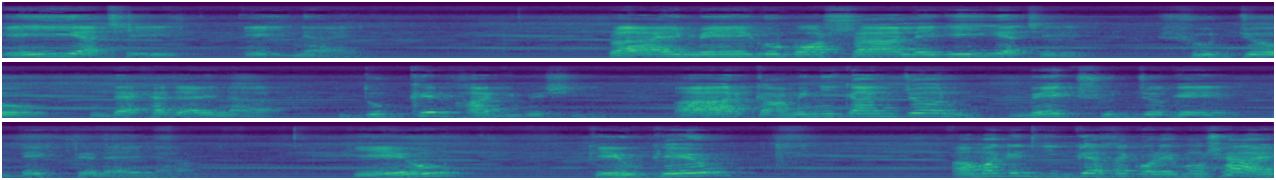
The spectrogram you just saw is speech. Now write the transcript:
এই আছে, এই নাই। প্রায় মেঘ ও বর্ষা লেগেই আছে। সূর্য দেখা যায় না, দুঃখের ভাগই বেশি। আর কামিনী কাঞ্চন মেঘ সূর্যকে দেখতে দেয় না। কেউ কেউ কেউ আমাকে জিজ্ঞাসা করে মশাই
